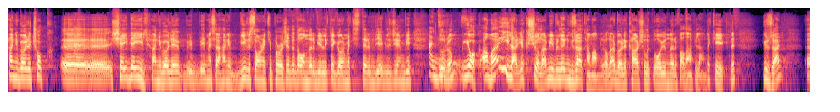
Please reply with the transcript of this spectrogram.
hani böyle çok e, şey değil. Hani böyle bir, mesela hani bir sonraki projede de onları birlikte görmek isterim diyebileceğim bir Ha, değil. durum yok. Ama iyiler, yakışıyorlar. Birbirlerini güzel tamamlıyorlar. Böyle karşılıklı oyunları falan filan da keyifli. Güzel. E,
